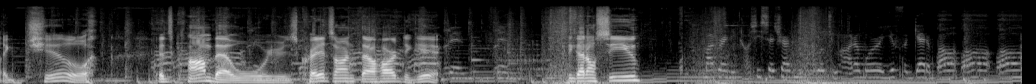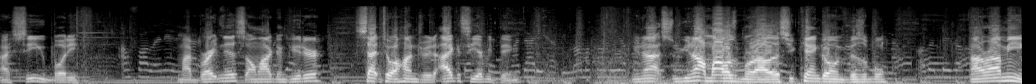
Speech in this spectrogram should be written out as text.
Like, chill. It's Combat Warriors. Credits aren't that hard to get. Think I don't see you? I see you, buddy. My brightness on my computer set to 100. I can see everything. You're not you're not Miles Morales. You can't go invisible. Not around me.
